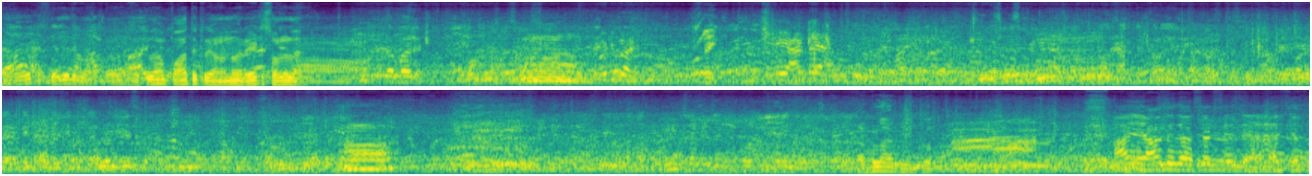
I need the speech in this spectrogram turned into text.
ரேட்டு சொல்லிடுங்க இப்போ இப்போ தான் பார்த்துட்ருக்காங்க. இன்னும் ரேட்டு சொல்லலை. ಡಬಲ್ ಆರ್ ನಿಮ್ದು ಯಾವ್ದು ಸೆಟ್ ಸ್ವಲ್ಪ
